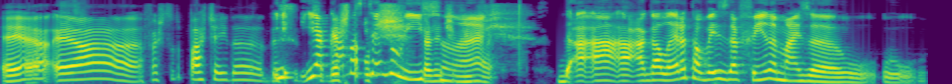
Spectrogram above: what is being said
É, é a. faz tudo parte aí da. Desse, e, e acaba sendo isso, né? A, a, a galera talvez defenda mais a, o, o,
